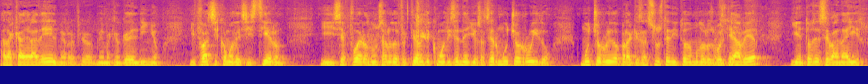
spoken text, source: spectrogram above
a la cadera de él, me refiero, me imagino que del niño, y fue así como desistieron y se fueron. Un saludo, efectivamente, como dicen ellos, hacer mucho ruido, mucho ruido para que se asusten y todo el mundo los voltee a ver, y entonces se van a ir.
